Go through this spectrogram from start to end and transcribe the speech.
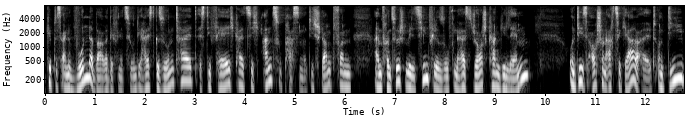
gibt es eine wunderbare Definition, die heißt, Gesundheit ist die Fähigkeit, sich anzupassen. Und die stammt von einem französischen Medizinphilosophen, der heißt Georges Canguilhem. Und die ist auch schon 80 Jahre alt. Und die,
